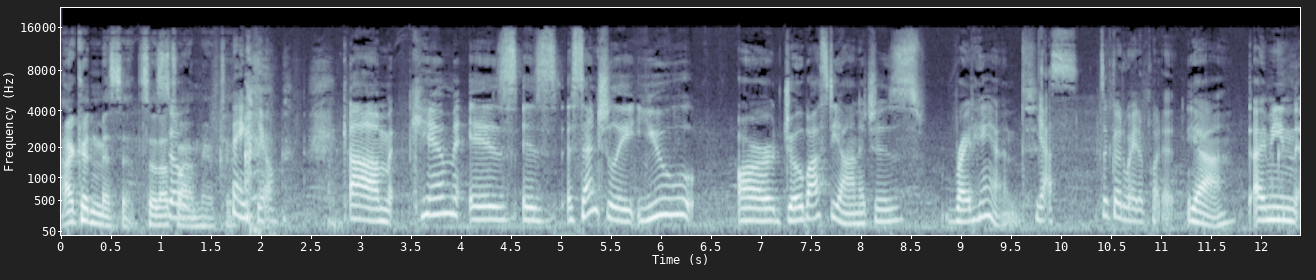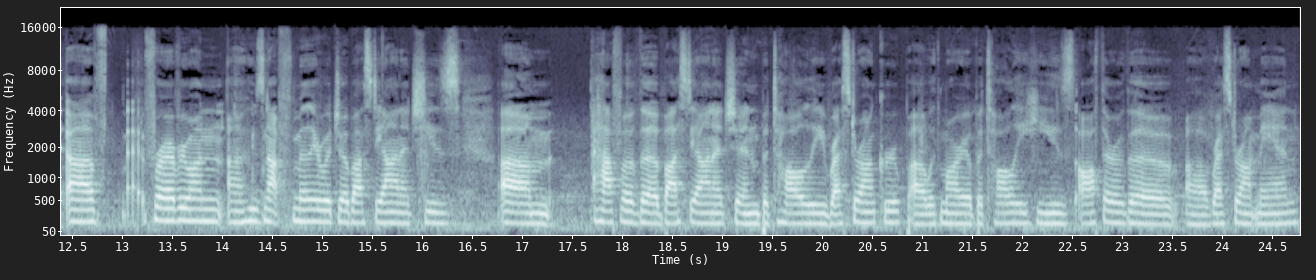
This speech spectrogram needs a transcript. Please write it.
I couldn't miss it, so that's so- why I'm here too. Thank you. Um, Kim is is essentially you are Joe Bastianich's right hand. Yes, it's a good way to put it. Yeah, I mean, uh, for everyone uh, who's not familiar with Joe Bastianich, he's um, half of the Bastianich and Batali restaurant group uh, with Mario Batali. He's author of the uh, Restaurant Man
